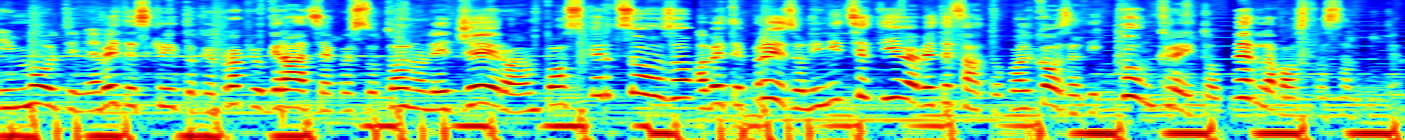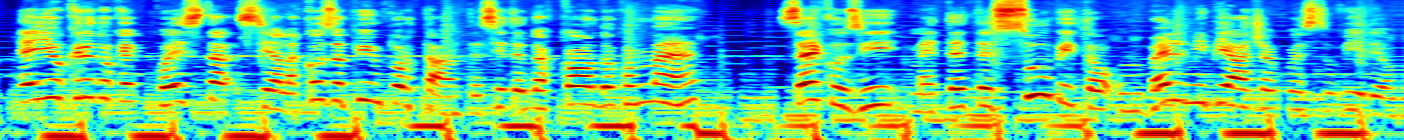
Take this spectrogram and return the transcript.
in molti mi avete scritto che proprio grazie a questo tono leggero e un po' scherzoso avete preso l'iniziativa e avete fatto qualcosa di concreto per la vostra salute. E io credo che questa sia la cosa più importante, siete d'accordo con me? Se è così, mettete subito un bel mi piace a questo video,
